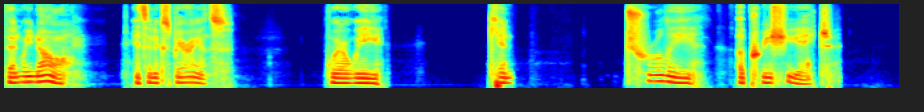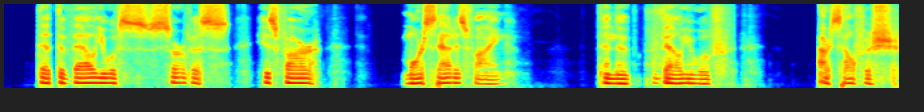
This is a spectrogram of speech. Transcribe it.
then we know it's an experience where we can truly appreciate that the value of service is far more satisfying than the value of our selfish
